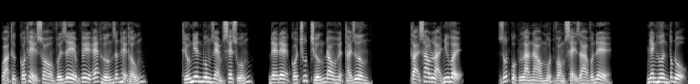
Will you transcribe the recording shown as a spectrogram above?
quả thực có thể so với GPS hướng dẫn hệ thống. Thiếu niên buông rèm xe xuống, đè đè có chút chướng đau huyệt thái dương. Tại sao lại như vậy? Rốt cuộc là nào một vòng xảy ra vấn đề? Nhanh hơn tốc độ.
